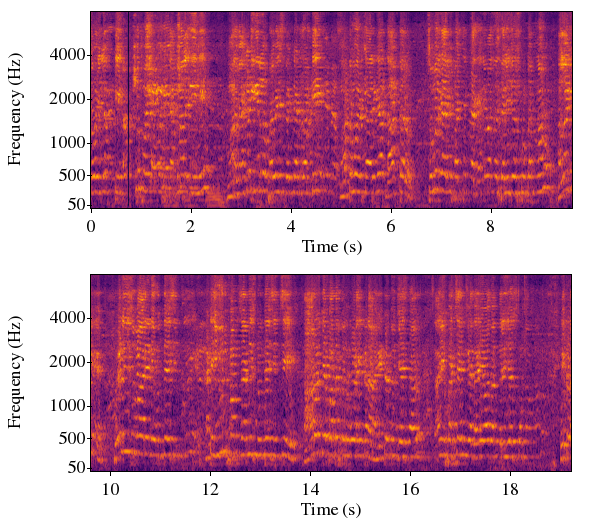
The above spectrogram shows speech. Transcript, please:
సో ఇలాంటి అద్భుతమైనటువంటి టెక్నాలజీని మన వెంకటగిరిలో ప్రవేశపెట్టినటువంటి మొట్టమొదటిసారిగా డాక్టర్ సుమన్ గారికి ప్రత్యేక ధన్యవాదాలు తెలియజేసుకుంటున్నాను. అలాగే పోలీసు వారిని ఉద్దేశించి అంటే యూనిఫామ్ సర్వీస్ ఉద్దేశించి ఆరోగ్య పద్ధతిని కూడా ఇక్కడ ఇంట్రడ్యూస్ చేస్తారు. కానీ ప్రత్యేకంగా ధన్యవాదాలు తెలియజేసుకుంటున్నాను. ఇక్కడ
